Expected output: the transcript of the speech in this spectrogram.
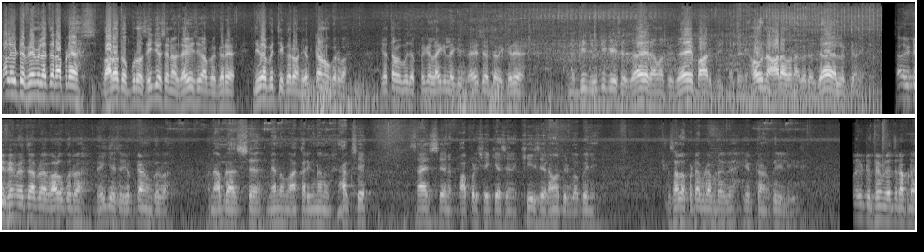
ચાલો એટલે ફેમિલી અત્યારે આપણે વારો તો પૂરો થઈ ગયો છે ને જઈએ છીએ આપણે ઘરે દીવાબત્તી કરવાની, એકટાણું કરવા. યાત્રાળુ બધા પગે લાગી લાગીને જાય છે અત્યારે ઘરે. અને બીજ ઉગી ગઈ છે. જય રામાપી, જય બાર બીજના તેની હવના હારાવાના કરે જય અલગ તેની ચાલો એટલે ફેમિલી અત્યારે આપણે વાળું કરવા રહી ગયા છે, એકટાણું કરવા. અને આપણે આ છે મેનોમાં આખા રીંગણાનું શાક છે સાયસ છે અને પાપડ શેક્યા છે અને ખીર છે રામાપીર બાપાની. ચાલો ફટાફટ આપણે હવે એકટાણું કરી લઈએ. યુટ્યુબ ફેમિલી અત્યારે આપણે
